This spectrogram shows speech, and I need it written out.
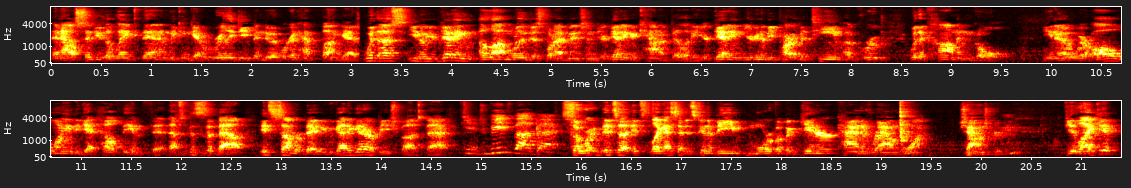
and I'll send you the link then and we can get really deep into it. We're going to have fun, guys. With us, you know, you're getting a lot more than just what I've mentioned. You're getting accountability. You're getting, you're going to be part of a team, a group with a common goal. You know, we're all wanting to get healthy and fit. That's what this is about. It's summer, baby. We got to get our beach buds back. Get your beach bod back. So we're, it's a, it's like I said, it's going to be more of a beginner kind of round one challenge group. Mhm. If you like it,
